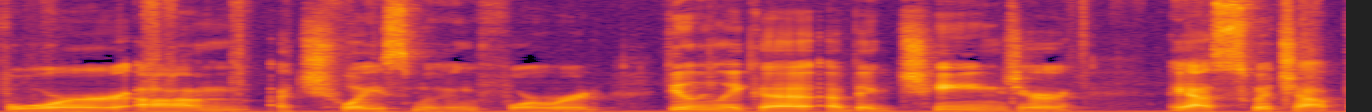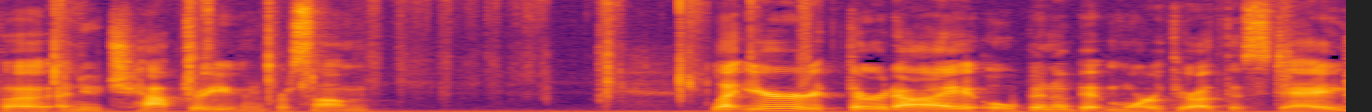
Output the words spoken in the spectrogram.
for um, a choice moving forward, feeling like a, a big change or yeah, switch up, a, a new chapter even for some. Let your third eye open a bit more throughout this day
